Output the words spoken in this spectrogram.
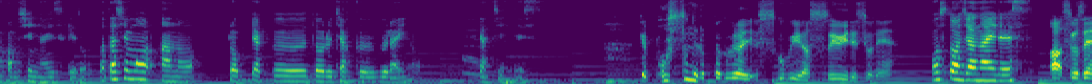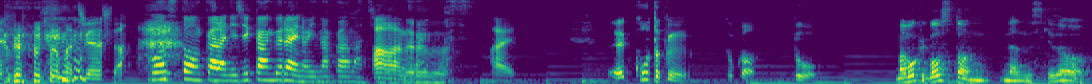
うかもしれないですけど、私もあの、600ドル弱ぐらいの家賃です。ボストンで600ぐらいすごく安いですよね。ボストンじゃないです。あ、すいません。間違えました。ボストンから2時間ぐらいの田舎町であーございなるほどます。はい。え、コウタくんとかどう？まあ、僕ボストンなんですけど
